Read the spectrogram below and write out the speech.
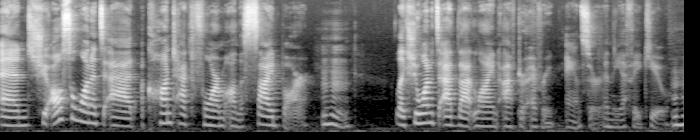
And she also wanted to add a contact form on the sidebar. Mm-hmm. Like, she wanted to add that line after every answer in the FAQ, mm-hmm.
